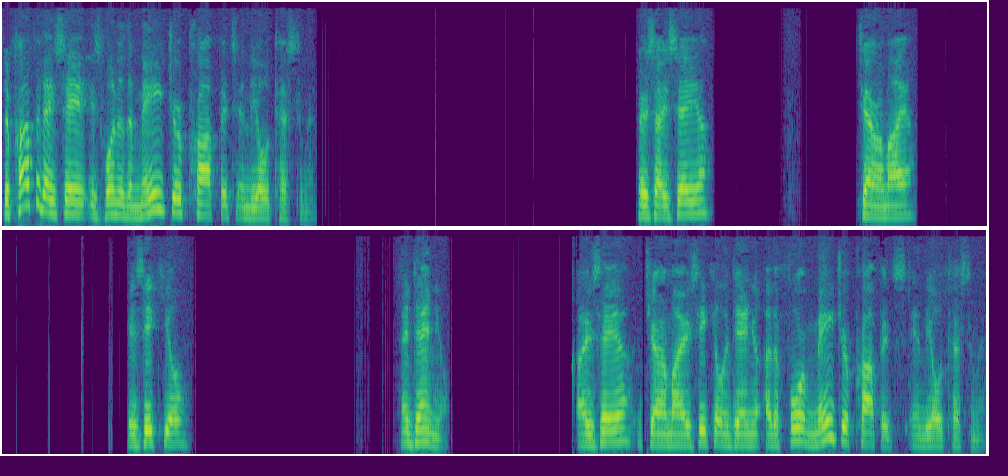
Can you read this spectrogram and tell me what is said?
The prophet Isaiah is one of the major prophets in the Old Testament. There's Isaiah, Jeremiah, Ezekiel, and Daniel. Isaiah, Jeremiah, Ezekiel, and Daniel are the four major prophets in the Old Testament.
